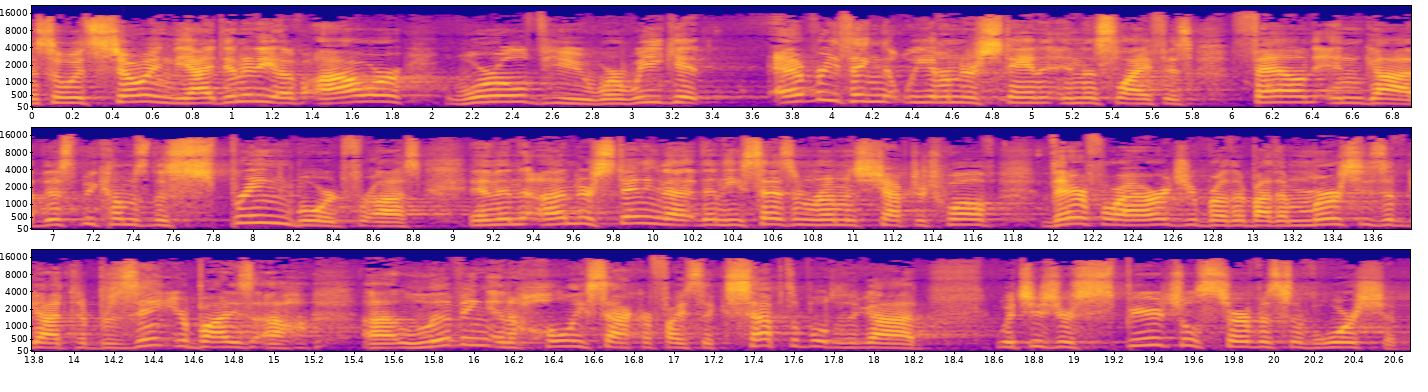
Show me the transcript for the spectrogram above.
And so it's showing the identity of our worldview where we get everything that we understand in this life is found in God. This becomes the springboard for us. And then understanding that, then he says in Romans chapter 12, therefore I urge you, brother, by the mercies of God, to present your bodies a, a living and holy sacrifice acceptable to God, which is your spiritual service of worship.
